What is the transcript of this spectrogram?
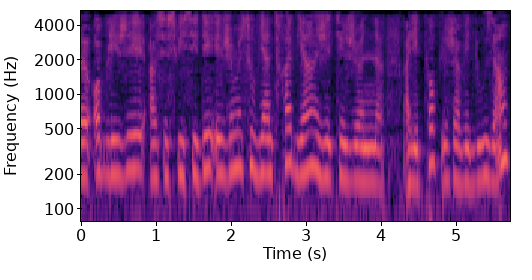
euh, obligé à se suicider. Et je me souviens très bien, j'étais jeune à l'époque, j'avais 12 ans,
